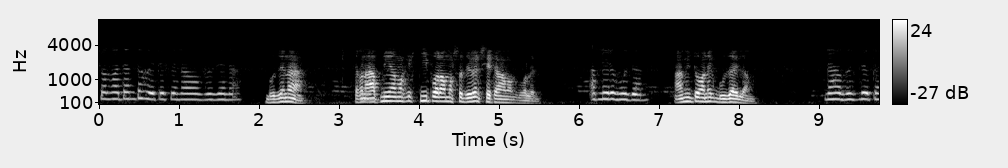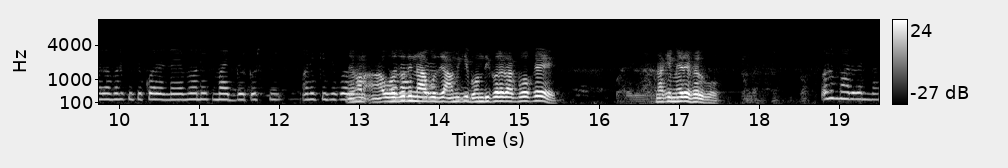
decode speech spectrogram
সমাধান তো হইতেছে না ও বুঝে না। বুঝে না? এখন আপনি আমাকে কি পরামর্শ দেবেন সেটা আমাকে বলেন। আপনারা বুঝান। আমি তো অনেক বুঝাইলাম। না বুঝলে তো আমার কিছু করার নাই আমি অনেক মারধর করছি অনেক কিছু করে এখন ও যদি না বুঝে আমি কি বন্দি করে রাখব ওকে? নাকি মেরে ফেলব? ওরা মারবেন না।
